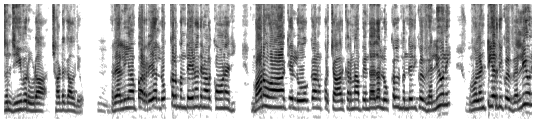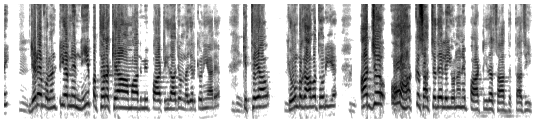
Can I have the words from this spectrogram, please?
ਸੰਜੀਵ ਅਰੋੜਾ ਛੱਡ ਗੱਲ ਦਿਓ। ਰੈਲੀਆਂ ਭਰ ਰਹੇ ਆ ਲੋਕਲ ਬੰਦੇ ਇਹਨਾਂ ਦੇ ਨਾਲ ਕੌਣ ਹੈ ਜੀ? ਬਾਹਰੋਂ ਆ ਕੇ ਲੋਕਾਂ ਨੂੰ ਪ੍ਰਚਾਰ ਕਰਨਾ ਪੈਂਦਾ ਇਹਦਾ ਲੋਕਲ ਬੰਦੇ ਦੀ ਕੋਈ ਵੈਲਿਊ ਨਹੀਂ ਵੋਲੰਟੀਅਰ ਦੀ ਕੋਈ ਵੈਲਿਊ ਨਹੀਂ। ਜਿਹੜੇ ਵੋਲੰਟੀਅਰ ਨੇ ਨੀਂਹ ਪੱਥਰ ਰੱਖਿਆ ਆਮ ਆਦਮੀ ਪਾਰਟੀ ਦਾ ਜੋ ਨਜ਼ਰ ਕਿਉਂ ਨਹੀਂ ਆ ਰਿਹਾ? ਕਿੱਥੇ ਆਓ ਕਿਉਂ ਬਗਾਵਤ ਹੋ ਰਹੀ ਹੈ? ਅੱਜ ਉਹ ਹੱਕ ਸੱਚ ਦੇ ਲਈ ਉਹਨਾਂ ਨੇ ਪਾਰਟੀ ਦਾ ਸਾਥ ਦਿੱਤਾ ਸੀ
